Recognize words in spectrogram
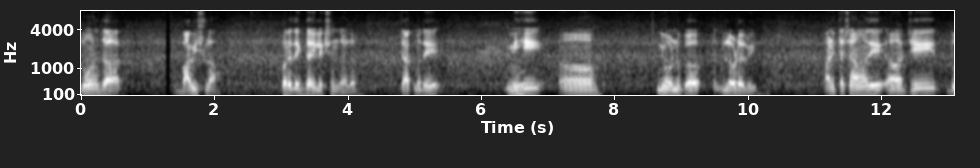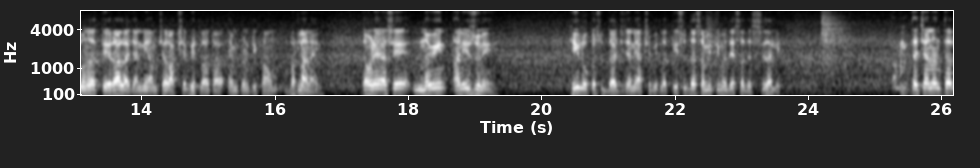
दोन हजार बावीसला परत एकदा इलेक्शन झालं. त्यातमध्ये मीही निवडणूक लढवली. आणि त्याच्यामध्ये जे दोन हजार तेराला ज्यांनी आमच्यावर आक्षेप घेतला होता एम ट्वेंटी फॉर्म भरला नाही त्यामुळे असे नवीन आणि जुने ही लोकंसुद्धा जी ज्यांनी आक्षेप घेतला तीसुद्धा समितीमध्ये सदस्य झाली. त्याच्यानंतर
